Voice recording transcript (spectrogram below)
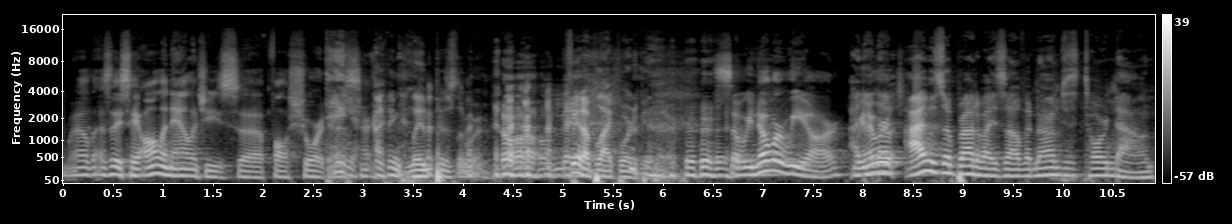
Well, as they say, all analogies uh, fall short. I think limp is the word. if we had a blackboard, it'd be better. so we know where we are. I, know know where, I was so proud of myself, but now I'm just torn down.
